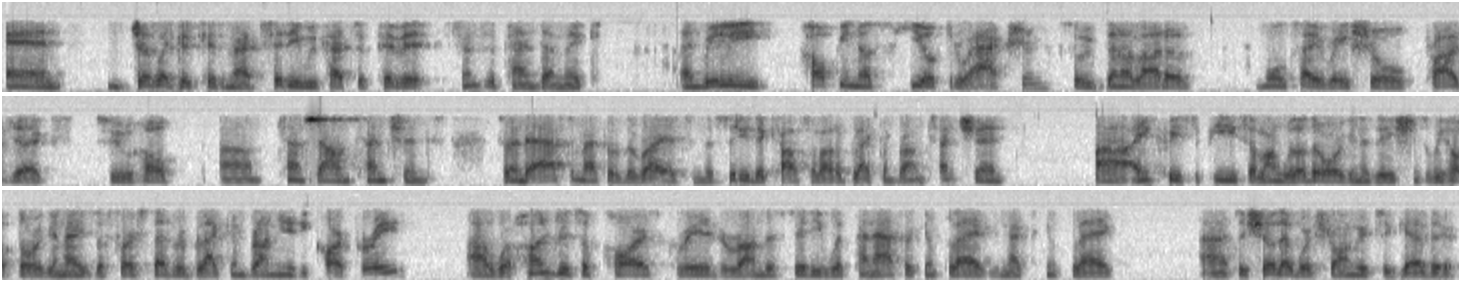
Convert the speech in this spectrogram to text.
And just like Good Kids Mad City, we've had to pivot since the pandemic and really helping us heal through action. So we've done a lot of multiracial projects to help um, tamp down tensions. So in the aftermath of the riots in the city that caused a lot of black and brown tension, uh, Increase the Peace, along with other organizations, we helped organize the first ever Black and Brown Unity Car Parade, uh, where hundreds of cars paraded around the city with Pan African flags, Mexican flags, uh, to show that we're stronger together.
